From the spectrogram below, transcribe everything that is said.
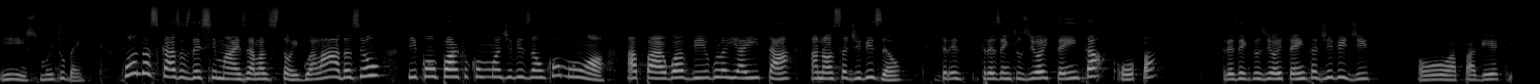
Isso, muito bem. Quando as casas decimais elas estão igualadas, eu me comporto como uma divisão comum. Ó. Apago a vírgula e aí está a nossa divisão. 380, opa, 380 dividir. Oh, apaguei aqui.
